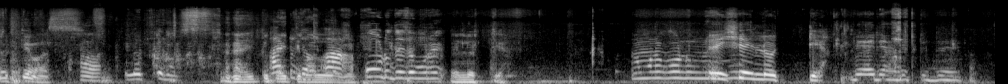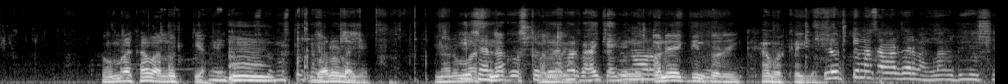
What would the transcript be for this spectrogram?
লটকে মাছ। হ্যাঁ লটকে মাছ। এই তো খাইতে ভালো লাগে। পড়ু দে যাব রে লটকে। এই সেই লটিয়া বাইরে আর একটু দে তোমরা খাবা লটকে। ভালো লাগে। নরম মাছ না? আমার ভাই খাইবে অনেক দিন পরে খাবার খাইলাম। লটকে মাছ আমার যার ভালো লাগে বেশি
